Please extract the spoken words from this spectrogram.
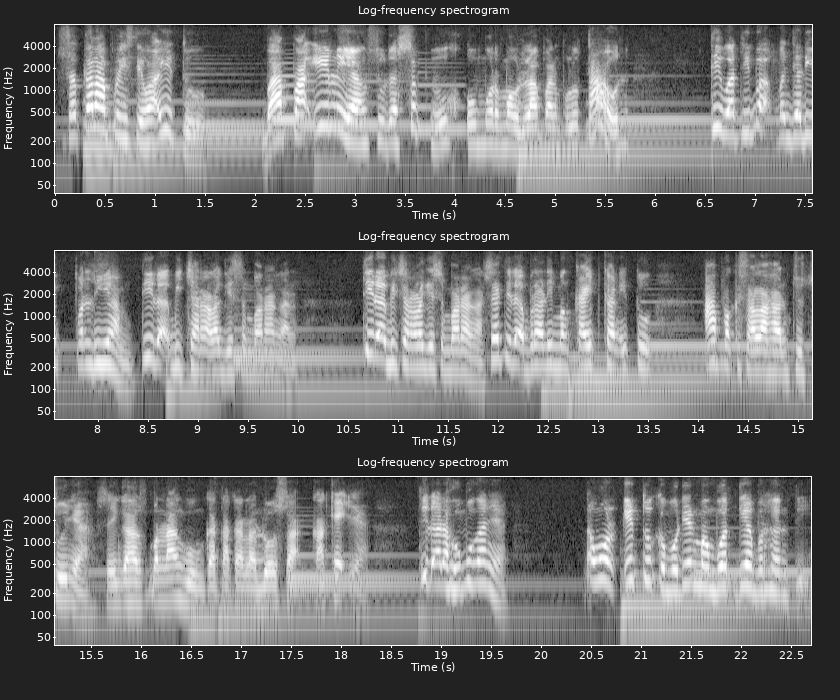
setelah peristiwa itu, bapak ini yang sudah sepuh, umur mau 80 tahun, tiba-tiba menjadi pendiam, tidak bicara lagi sembarangan. Tidak bicara lagi sembarangan. Saya tidak berani mengkaitkan itu apa kesalahan cucunya sehingga harus menanggung katakanlah dosa kakeknya. Tidak ada hubungannya. Namun itu kemudian membuat dia berhenti.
